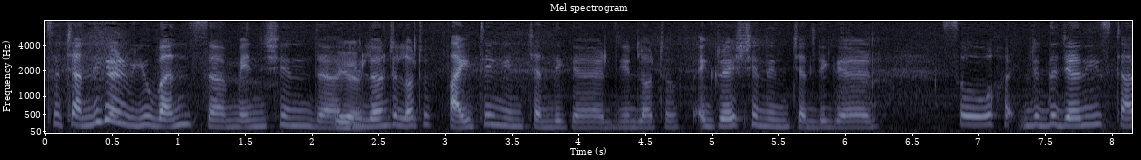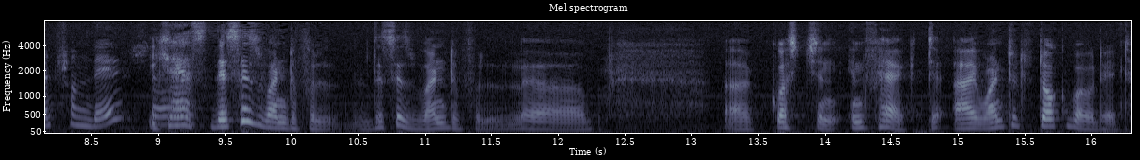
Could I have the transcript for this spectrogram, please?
So, Chandigarh, you once uh, mentioned uh, Yeah. you learned a lot of fighting in Chandigarh, you a lot of aggression in Chandigarh. So, did the journey start from there? Uh, Yes, this is wonderful. This is wonderful uh, uh, question. In fact, I wanted to talk about it.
